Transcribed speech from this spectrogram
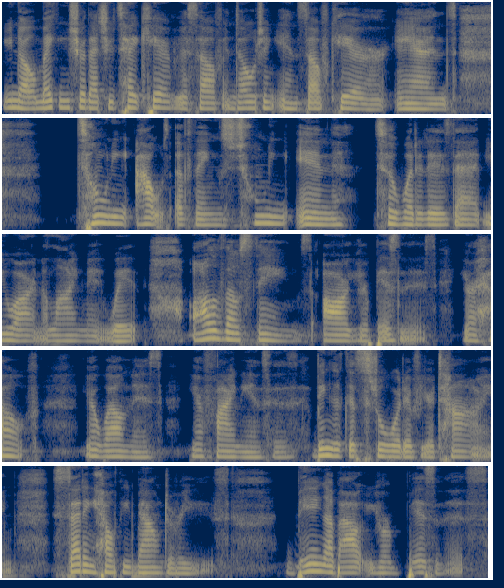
you know, making sure that you take care of yourself, indulging in self care and tuning out of things, tuning in to what it is that you are in alignment with. All of those things are your business, your health, your wellness, your finances, being a good steward of your time, setting healthy boundaries, being about your business,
